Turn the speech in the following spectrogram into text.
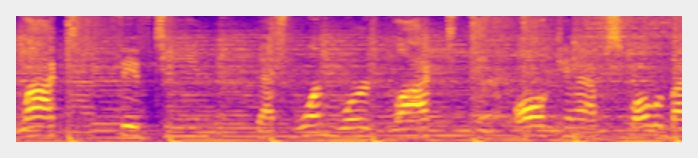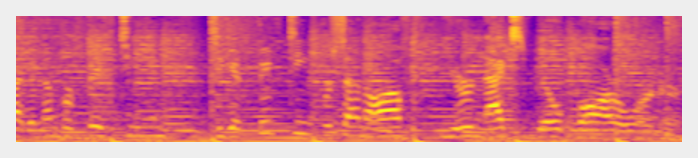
LOCKED15. That's one word locked in all caps, followed by the number 15 to get 15% off your next Built Bar order.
